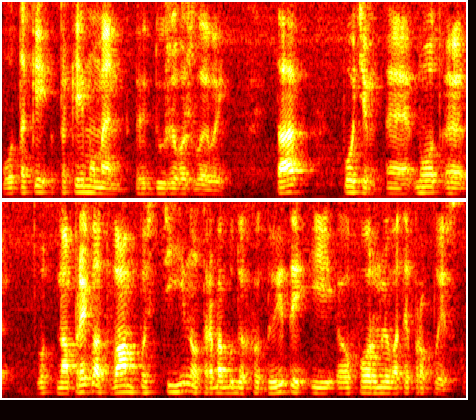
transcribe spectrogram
от такий, момент е, дуже важливий. Так? Потім, е, ну от, е, от, наприклад, вам постійно треба буде ходити і оформлювати прописку.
